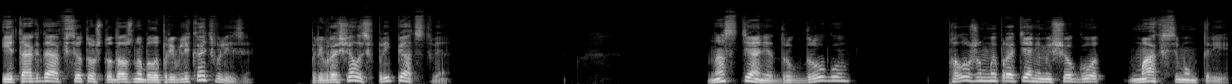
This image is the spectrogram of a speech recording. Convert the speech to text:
и тогда все то, что должно было привлекать в Лизе, превращалось в препятствие. Нас тянет друг к другу. Положим, мы протянем еще год, максимум три.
